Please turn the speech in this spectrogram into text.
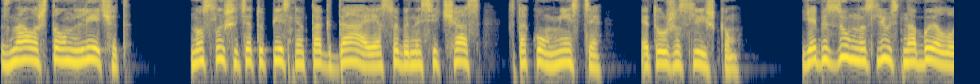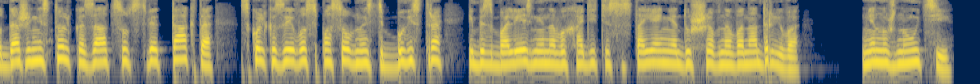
Знала, что он лечит, но слышать эту песню тогда и особенно сейчас, в таком месте, это уже слишком. Я безумно злюсь на Беллу, даже не столько за отсутствие такта, сколько за его способность быстро и безболезненно выходить из состояния душевного надрыва. Мне нужно уйти.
